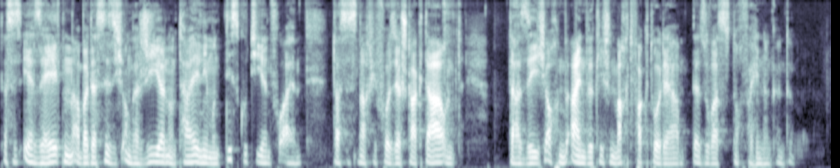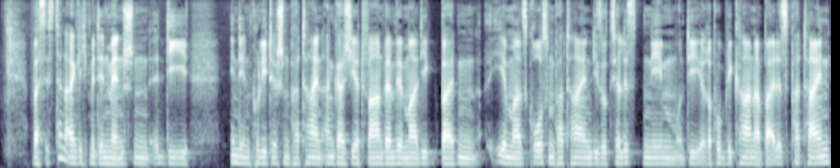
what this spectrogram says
Das ist eher selten, aber dass sie sich engagieren und teilnehmen und diskutieren vor allem, das ist nach wie vor sehr stark da. Und da sehe ich auch einen wirklichen Machtfaktor, der, der sowas noch verhindern könnte. Was ist denn eigentlich mit den Menschen, die in den politischen Parteien engagiert waren, wenn wir mal die beiden ehemals großen Parteien, die Sozialisten nehmen und die Republikaner, beides Parteien,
